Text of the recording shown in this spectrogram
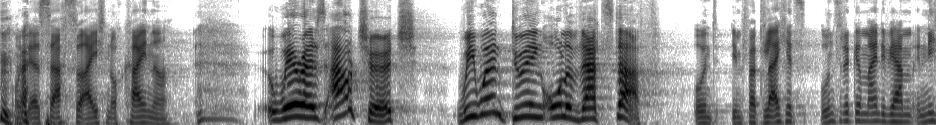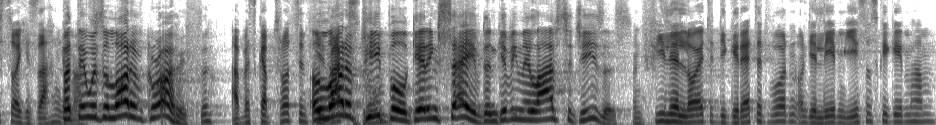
Und er sagt so eigentlich noch keiner. Whereas our church, we weren't doing all of that stuff, Und im Vergleich jetzt unsere Gemeinde, wir haben nicht solche Sachen but there gemacht. was a lot of growth, Aber es gab trotzdem a viel lot of Wachstum people getting saved and giving their lives to Jesus. und viele Leute, die gerettet wurden und ihr Leben Jesus gegeben haben.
